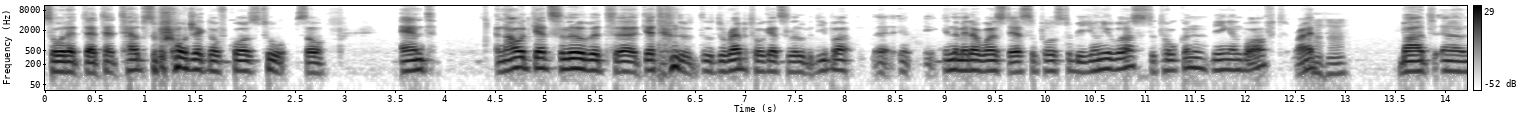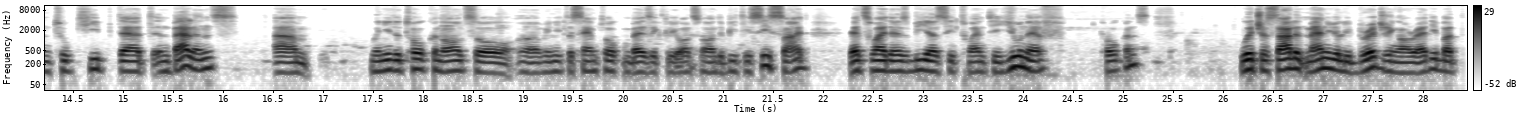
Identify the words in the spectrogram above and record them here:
so that that that helps the project, of course, too. So, and now it gets a little bit uh, get the, the rabbit hole gets a little bit deeper. Uh, in, in, the metaverse, there's supposed to be universe, the token being involved, right? Mm-hmm. But um, to keep that in balance, um, we need a token also. Uh, we need the same token basically also on the BTC side. That's why there's BRC20 UNIF tokens, which are started manually bridging already. But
